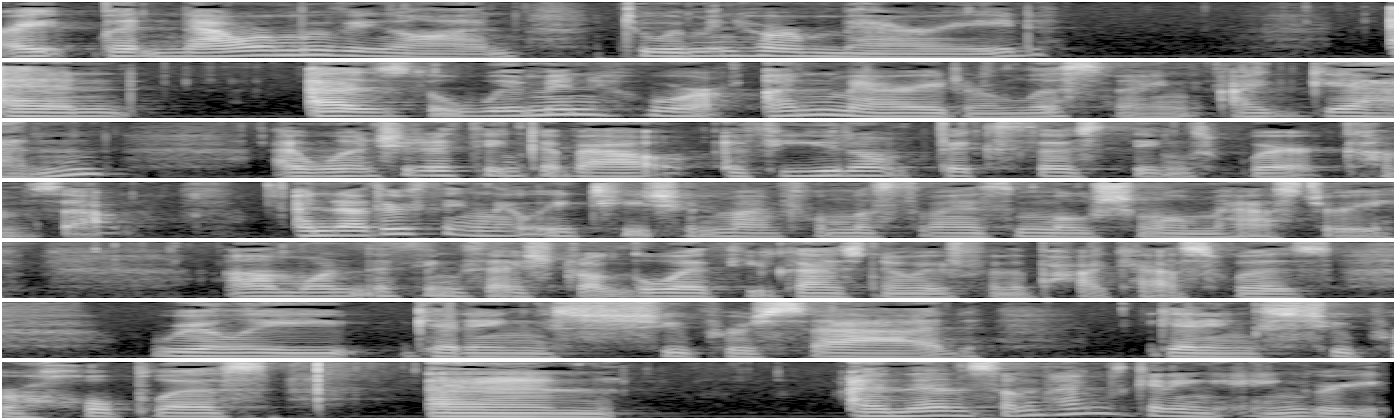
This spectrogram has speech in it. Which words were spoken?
right? But now we're moving on to women who are married. And as the women who are unmarried are listening, again, I want you to think about if you don't fix those things, where it comes up. Another thing that we teach in Mindful Muslimah is emotional mastery. Um, one of the things I struggle with, you guys know me from the podcast, was really getting super sad, getting super hopeless, and and then sometimes getting angry.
